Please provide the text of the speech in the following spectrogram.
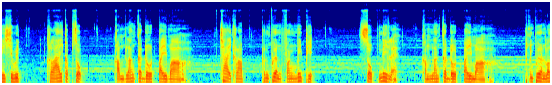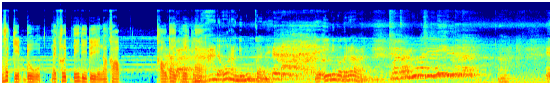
มีชีวิต คล้ายกับศพกำลังกระโดดไปมา ใช่ครับเพื่อนๆฟังไม่ผิด ศพนี่แหละกำลังกระโดดไปมา เพื่อนๆลองสังเกตดูในคลิปนี้ดีๆนะครับ เขาได้เผยแพร่ Ada orang di muka nih. Ya ini bergerak. Cuma taruh dua sini. Ah, Ya,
